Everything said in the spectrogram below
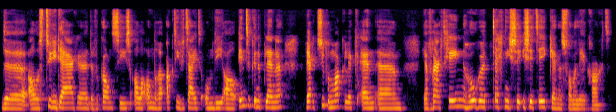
de, alle studiedagen, de vakanties, alle andere activiteiten, om die al in te kunnen plannen. Werkt super makkelijk en um, ja, vraagt geen hoge technische ICT-kennis van een leerkracht.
